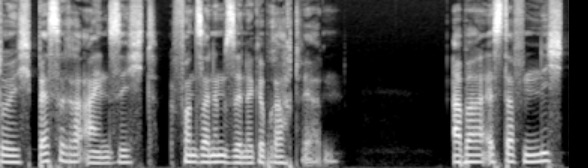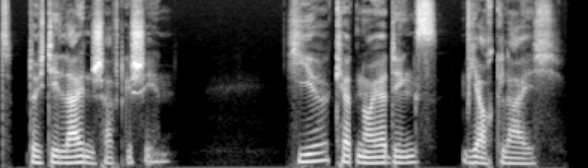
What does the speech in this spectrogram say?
durch bessere Einsicht von seinem Sinne gebracht werden. Aber es darf nicht durch die Leidenschaft geschehen. Hier kehrt neuerdings, wie auch gleich,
